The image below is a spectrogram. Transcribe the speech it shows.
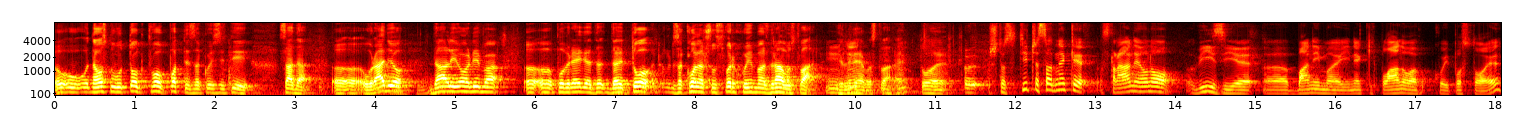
u, na osnovu tog tvog poteza koji si ti sada uh, uradio, da li on ima uh, uh, poverenja da, da je to za konačnu svrhu ima zdravu stvar mm -hmm. ili nema stvar. Mm -hmm. e, to je... Što se tiče sad neke strane, ono, vizije uh, Banima i nekih planova koji postoje,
